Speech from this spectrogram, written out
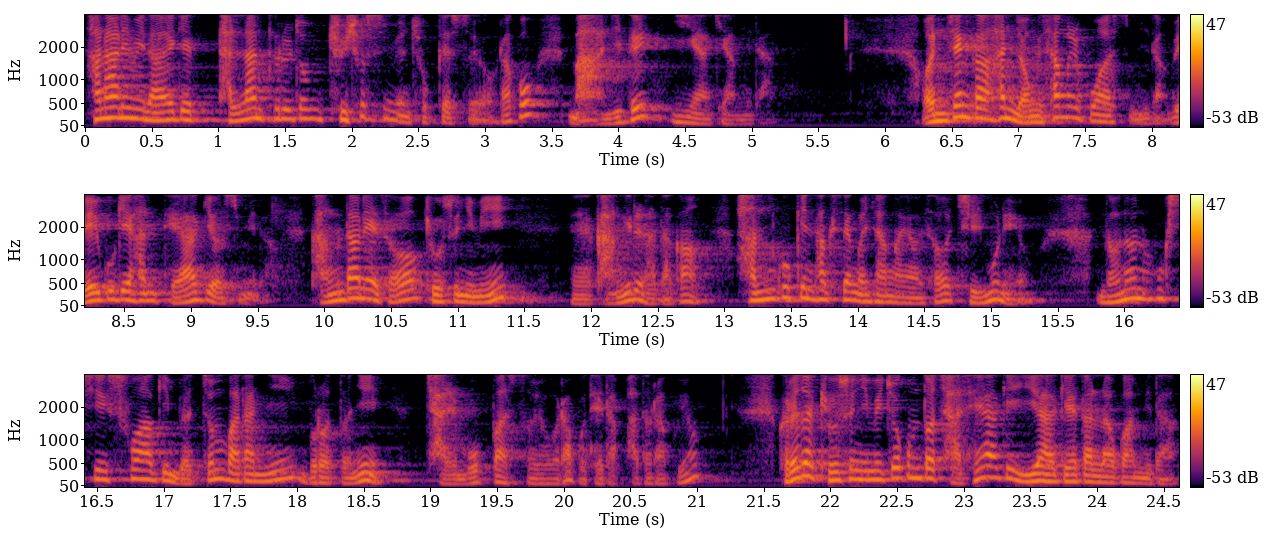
하나님이 나에게 달란트를 좀 주셨으면 좋겠어요. 라고 많이들 이야기합니다. 언젠가 한 영상을 보았습니다. 외국의 한 대학이었습니다. 강단에서 교수님이 예, 강의를 하다가 한국인 학생을 향하여서 질문해요. 너는 혹시 수학이 몇 점 받았니? 물었더니 잘 못 봤어요. 라고 대답하더라고요. 그러자 교수님이 조금 더 자세하게 이야기해 달라고 합니다.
